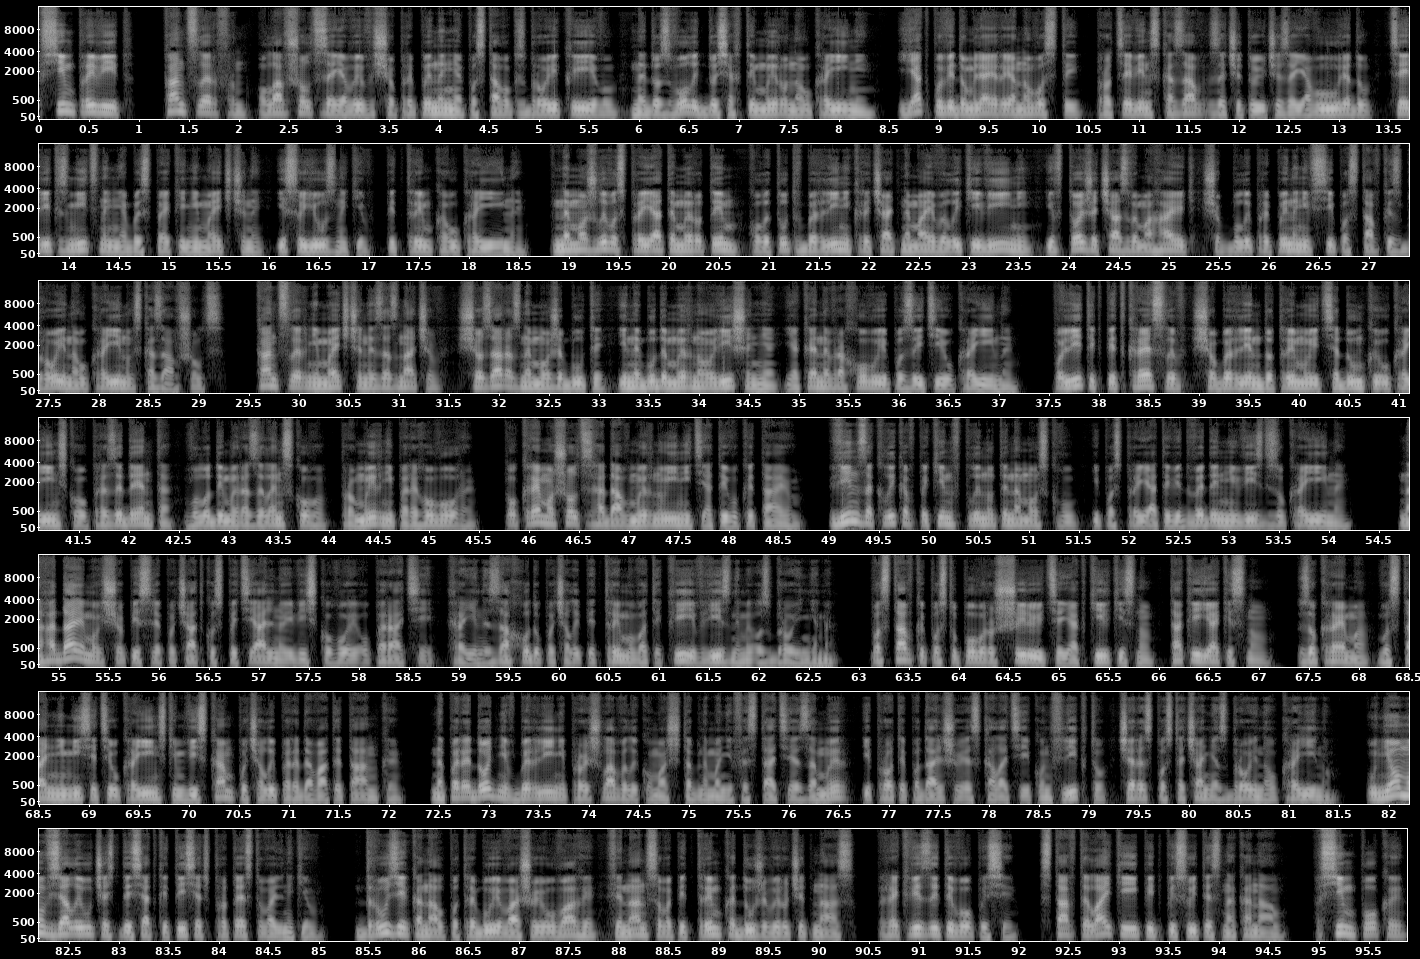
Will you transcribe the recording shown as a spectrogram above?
Всім привіт! Канцлер ФРН Олаф Шолц заявив, що припинення поставок зброї Києву не дозволить досягти миру на Україні. Як повідомляє РИА Новости, про це він сказав, зачитуючи заяву уряду, це рік зміцнення безпеки Німеччини і союзників, підтримка України. Неможливо сприяти миру тим, коли тут в Берліні кричать немає великій війні, і в той же час вимагають, щоб були припинені всі поставки зброї на Україну, сказав Шолц. Канцлер Німеччини зазначив, що зараз не може бути і не буде мирного рішення, яке не враховує позиції України. Політик підкреслив, що Берлін дотримується думки українського президента Володимира Зеленського про мирні переговори. Окремо Шолц згадав мирну ініціативу Китаю. Він закликав Пекін вплинути на Москву і посприяти відведенню військ з України. Нагадаємо, що після початку спеціальної військової операції країни Заходу почали підтримувати Київ різними озброєннями. Поставки поступово розширюються як кількісно, так і якісно. Зокрема, в останні місяці українським військам почали передавати танки. Напередодні в Берліні пройшла великомасштабна маніфестація за мир і проти подальшої ескалації конфлікту через постачання зброї на Україну. У ньому взяли участь десятки тисяч протестувальників. Друзі, канал потребує вашої уваги, фінансова підтримка дуже виручить нас. Реквізити в описі. Ставте лайки і підписуйтесь на канал. Всім поки.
